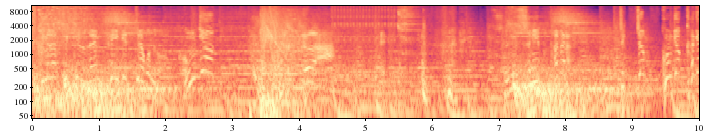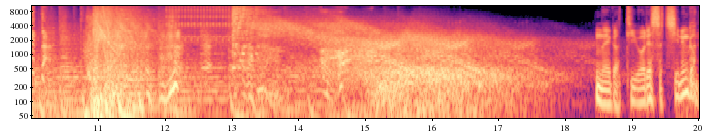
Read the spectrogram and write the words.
히메라 테크 램페이지 드래곤으로 공격! 으아! 순순히 받아라 직접 공격하겠다! 내가 듀얼에서 지는 건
